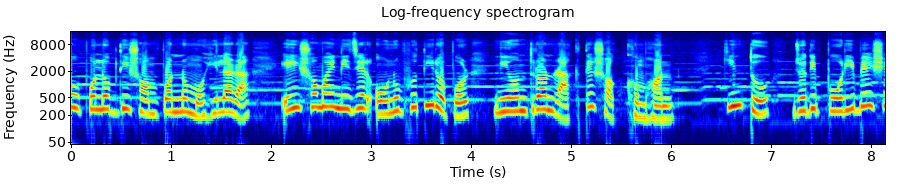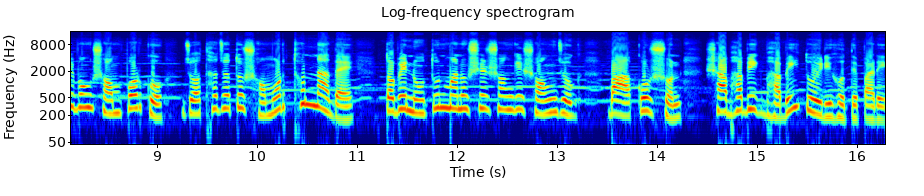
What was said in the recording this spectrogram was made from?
উপলব্ধি সম্পন্ন মহিলারা এই সময় নিজের অনুভূতির ওপর নিয়ন্ত্রণ রাখতে সক্ষম হন। কিন্তু যদি পরিবেশ এবং সম্পর্ক যথাযথ সমর্থন না দেয়, তবে নতুন মানুষের সঙ্গে সংযোগ বা আকর্ষণ স্বাভাবিকভাবেই তৈরি হতে পারে।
